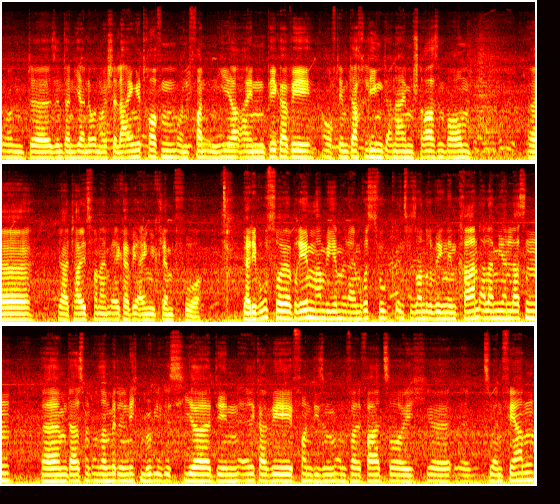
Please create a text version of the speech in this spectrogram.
und äh, sind dann hier an der Unfallstelle eingetroffen und fanden hier einen Pkw auf dem Dach liegend an einem Straßenbaum, äh, ja, teils von einem Lkw eingeklemmt vor. Ja, die Berufsfeuerwehr Bremen haben wir hier mit einem Rüstzug insbesondere wegen dem Kran alarmieren lassen. Ähm, da es mit unseren Mitteln nicht möglich ist, hier den LKW von diesem Unfallfahrzeug äh, äh, zu entfernen.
